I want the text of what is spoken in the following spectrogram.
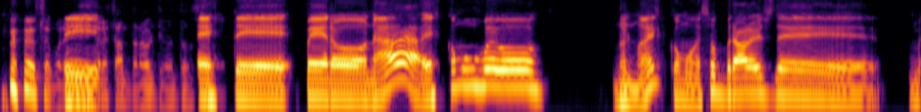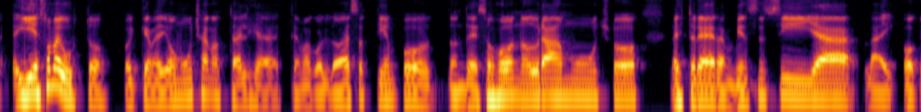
Se pone Sí. interesante la última entonces. Este, pero nada, es como un juego normal, como esos Brothers de... Y eso me gustó, porque me dio mucha nostalgia. Este, me acordó de esos tiempos donde esos juegos no duraban mucho, la historia era bien sencilla, like, ok,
